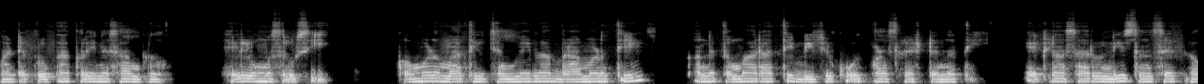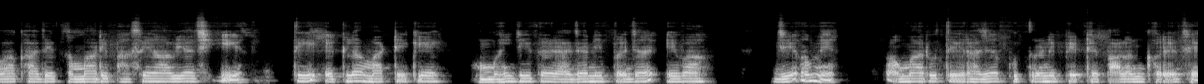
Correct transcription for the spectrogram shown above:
માટે કૃપા કરીને સાંભળો. હે લુમસ ઋષિ, કમળમાંથી જન્મેલા બ્રાહ્મણથી અને તમારાથી બીજું કોઈ પણ શ્રેષ્ઠ નથી. એટલા સારું નિસંશય થવા ખાતે તમારી પાસે આવ્યા છીએ. તે એટલા માટે કે મહિજીત રાજાની પ્રજા એવા જે અમે, અમારું તે રાજા પુત્રની પેટે પાલન કરે છે.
